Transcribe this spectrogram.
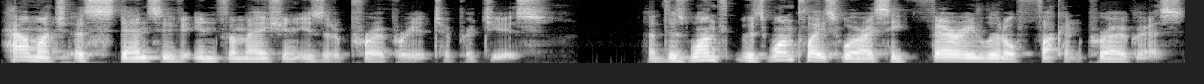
how much ostensive information is it appropriate to produce. Uh, there's one. There's one place where I see very little fucking progress.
